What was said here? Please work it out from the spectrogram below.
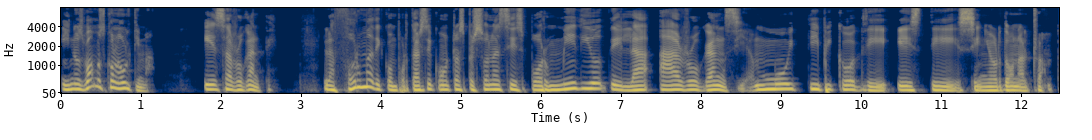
Y nos vamos con la última. Es arrogante. La forma de comportarse con otras personas es por medio de la arrogancia, muy típico de este señor Donald Trump.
